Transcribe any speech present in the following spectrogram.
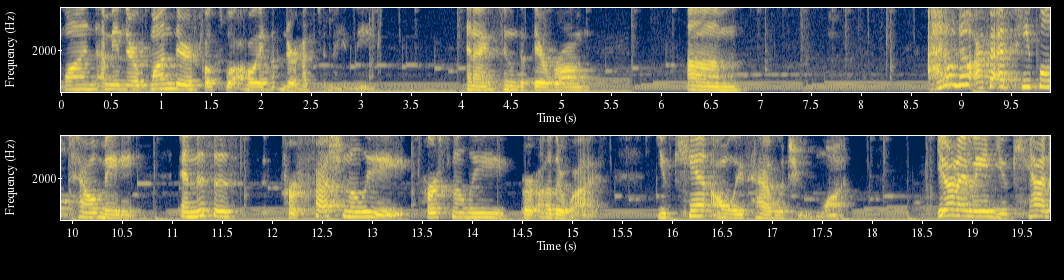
One, I mean, there one there folks will always underestimate me, and I assume that they're wrong. Um, I don't know. I've had people tell me, and this is professionally, personally, or otherwise, you can't always have what you want. You know what I mean? You can't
